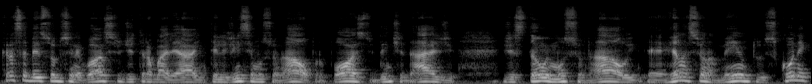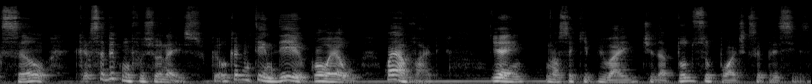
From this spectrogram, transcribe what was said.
Quero saber sobre esse negócio de trabalhar inteligência emocional, propósito, identidade, gestão emocional, é, relacionamentos, conexão. Quero saber como funciona isso. Eu quero entender qual é, o, qual é a vibe. E aí, nossa equipe vai te dar todo o suporte que você precisa.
